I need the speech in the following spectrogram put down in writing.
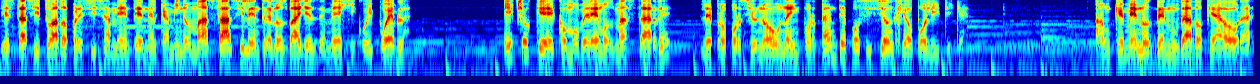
Está situado precisamente en el camino más fácil entre los valles de México y Puebla, hecho que, como veremos más tarde, le proporcionó una importante posición geopolítica. Aunque menos denudado que ahora,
